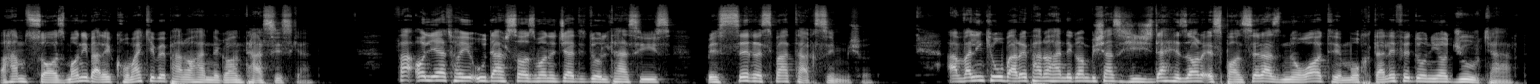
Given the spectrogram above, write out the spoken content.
و هم سازمانی برای کمک به پناهندگان تأسیس کرد. فعالیت های او در سازمان جدید تأسیس به سه قسمت تقسیم می شد اول اینکه او برای پناهندگان بیش از 18 هزار اسپانسر از نقاط مختلف دنیا جور کرد.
